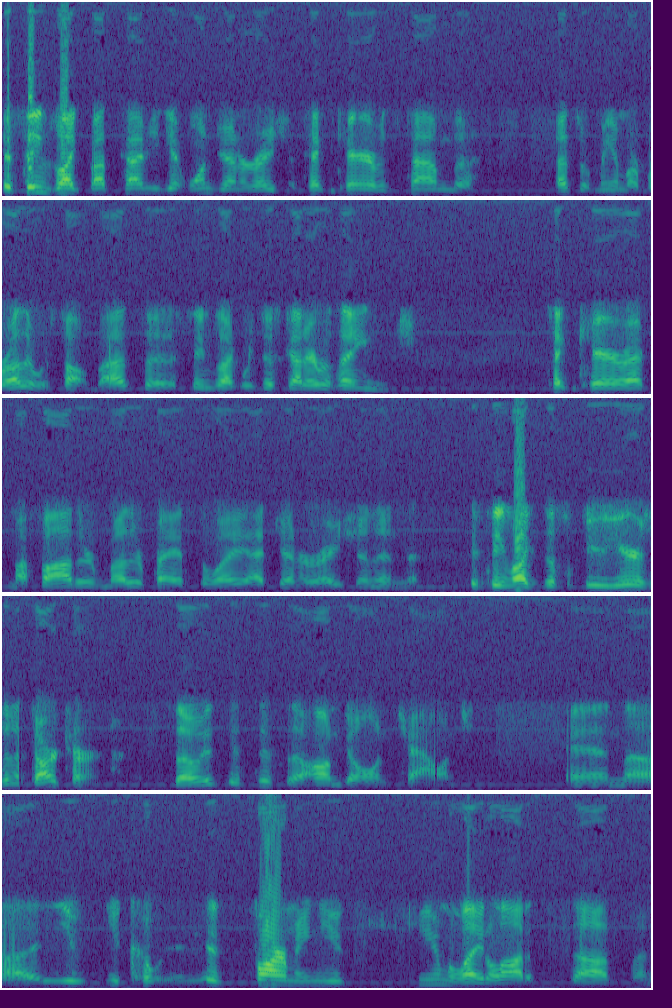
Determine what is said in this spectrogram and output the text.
It seems like by the time you get one generation taken care of, it's time to. That's what me and my brother was talking about. So it seems like we just got everything taken care of after my father, mother passed away, that generation, and it seemed like just a few years and it's our turn. So it, it's just an ongoing challenge. And uh, you you it's farming, you accumulate a lot of stuff, and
